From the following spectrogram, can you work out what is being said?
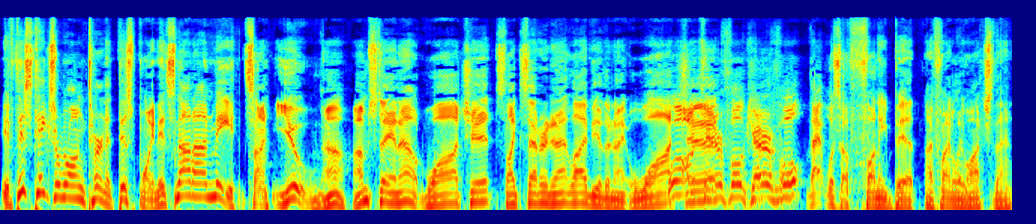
If this takes a wrong turn at this point, it's not on me, it's on you. No, I'm staying out. Watch it. It's like Saturday Night Live the other night. Watch Whoa, it. careful, careful. That was a funny bit. I finally watched that.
